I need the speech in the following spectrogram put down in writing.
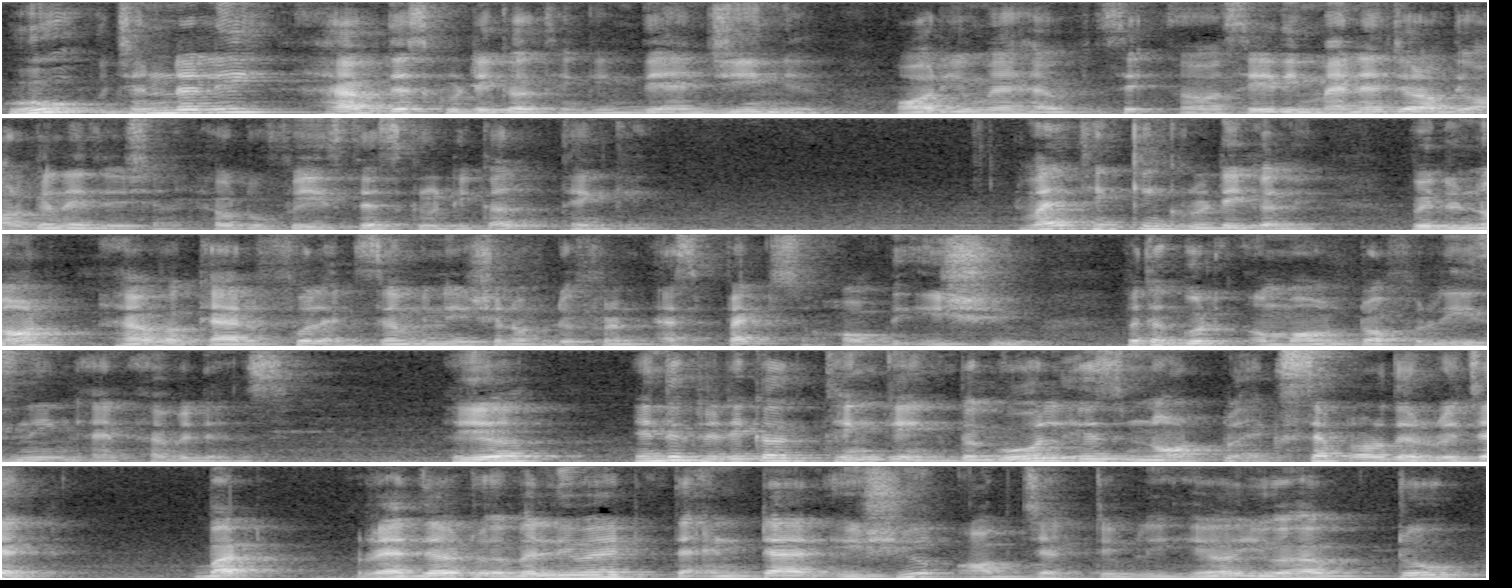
Who generally have this critical thinking? The engineer or you may have say, uh, say the manager of the organization have to face this critical thinking. While thinking critically, we do not have a careful examination of different aspects of the issue with a good amount of reasoning and evidence. Here, in the critical thinking, the goal is not to accept or the reject, but rather to evaluate the entire issue objectively. Here, you have to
